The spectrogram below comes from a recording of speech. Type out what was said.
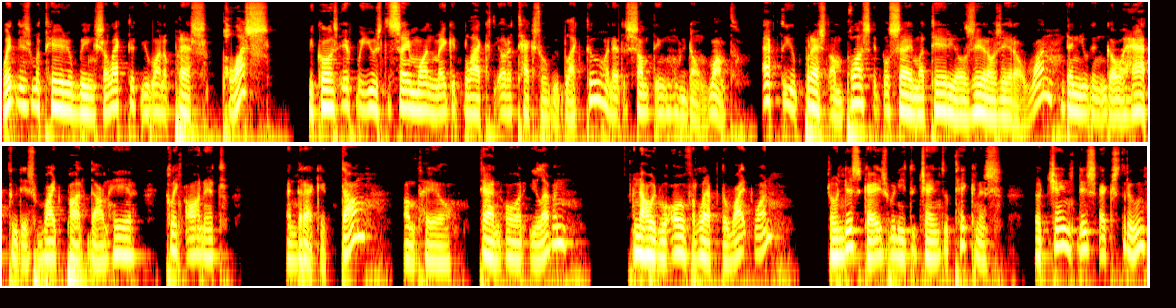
With this material being selected, you want to press plus. Because if we use the same one, make it black, the other text will be black too, and that is something we don't want. After you pressed on plus, it will say material 001. Then you can go ahead to this white part down here, click on it, and drag it down until 10 or 11. Now it will overlap the white one. So in this case, we need to change the thickness. So change this extrude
